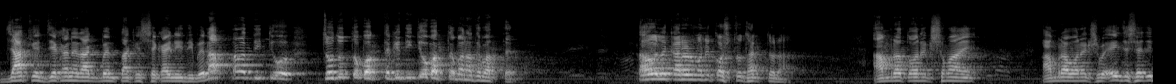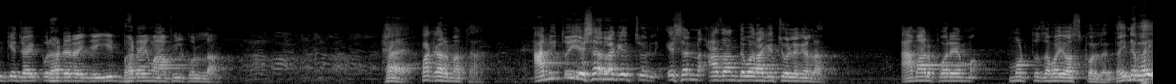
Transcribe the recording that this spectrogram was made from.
যাকে যেখানে রাখবেন তাকে সেখানে নিয়ে দিবেন। আপনারা দ্বিতীয়, চতুর্থ বক্তাকে দ্বিতীয় বক্তা বানাতে পারতেন। তাহলে কারোর মনে কষ্ট থাকতো না। আমরা তো অনেক সময়, আমরা অনেক সময়, এই যে সেদিনকে জয়পুরহাটের এই যে ইট ভাটায় মাহফিল করলাম। হ্যাঁ পাকার মাথা। আমি তো এসার আগে চলে এসার আজান দেওয়ার আগে চলে গেলাম। আমার পরে মর্তজা ভাই অস করলেন, তাই না ভাই?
